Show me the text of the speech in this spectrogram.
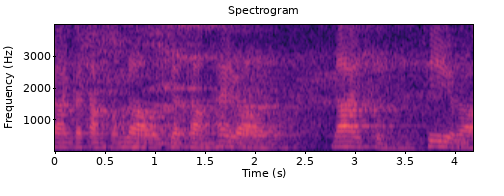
การกระทำของเราจะทำให้เราได้สิ่งที่เรา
